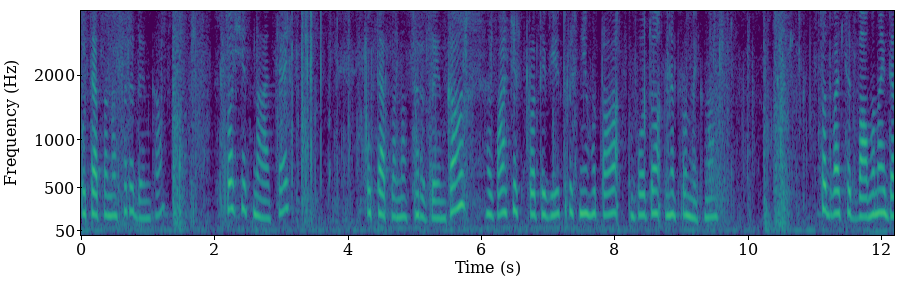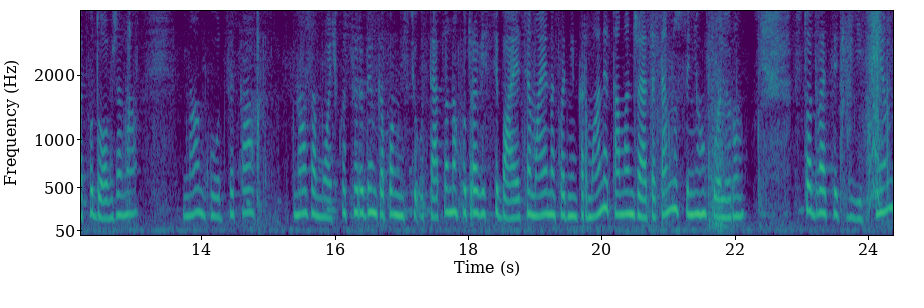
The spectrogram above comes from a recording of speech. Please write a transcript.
Утеплена серединка. 116. Утеплена серединка. Захист проти вітру, снігу та водонепроникна. 122. Вона йде подовжена. На гудзиках, на замочку. Серединка повністю утеплена, хутро відстібається, має накладні кармани та манжети темно-синього кольору. 128,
